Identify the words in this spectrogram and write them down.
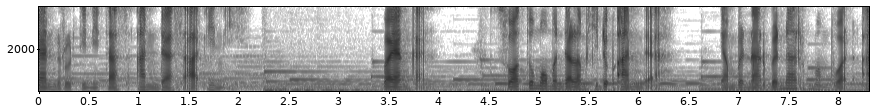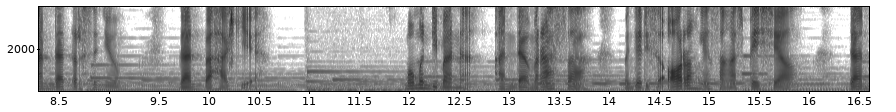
dan rutinitas Anda saat ini. Bayangkan, suatu momen dalam hidup Anda yang benar-benar membuat Anda tersenyum dan bahagia momen di mana Anda merasa menjadi seorang yang sangat spesial dan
